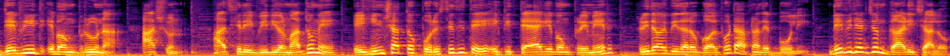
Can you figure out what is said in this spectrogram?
ডেভিড এবং ব্রুনা। আসুন আজকের এই ভিডিওর মাধ্যমে এই হিংসাত্মক পরিস্থিতিতে একটি ত্যাগ এবং প্রেমের হৃদয় বিদারক গল্পটা আপনাদের বলি। ডেভিড একজন গাড়ি চালক।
